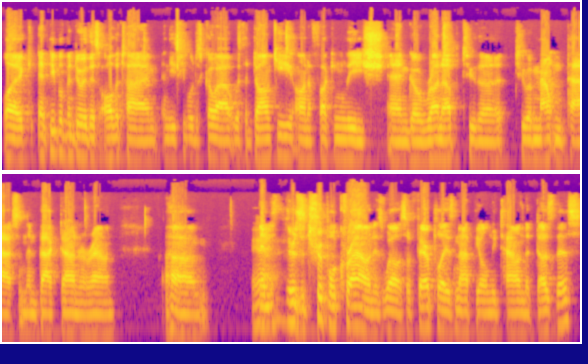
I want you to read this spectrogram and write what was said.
like, and people have been doing this all the time. And these people just go out with a donkey on a fucking leash and go run up to the to a mountain pass and then back down and around. Um, yeah. And there's a triple crown as well. So Fairplay is not the only town that does this.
